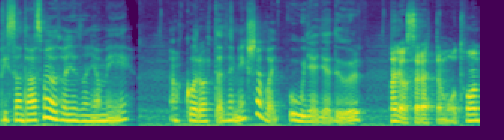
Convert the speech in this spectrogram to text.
Viszont ha azt mondod, hogy ez a nyomé, akkor ott azért mégse vagy úgy egyedül. Nagyon szerettem otthon,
